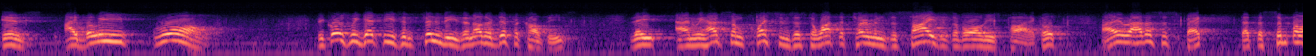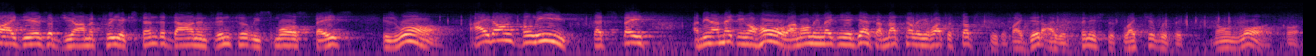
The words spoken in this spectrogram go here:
is, I believe, wrong. Because we get these infinities and other difficulties, they, and we have some questions as to what determines the sizes of all these particles, I rather suspect that the simple ideas of geometry extended down into infinitely small space is wrong. I don't believe that space, I mean, I'm making a whole. I'm only making a guess. I'm not telling you what to substitute. If I did, I would finish this lecture with the known law, of course.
